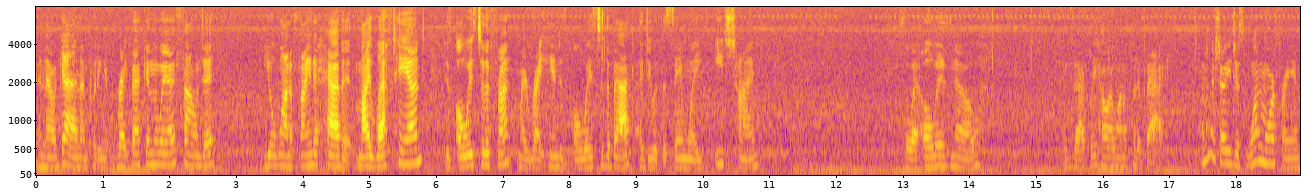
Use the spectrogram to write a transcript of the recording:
And now again, I'm putting it right back in the way I found it. You'll want to find a habit. My left hand is always to the front. My right hand is always to the back. I do it the same way each time. So I always know exactly how I want to put it back. I'm going to show you just one more frame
